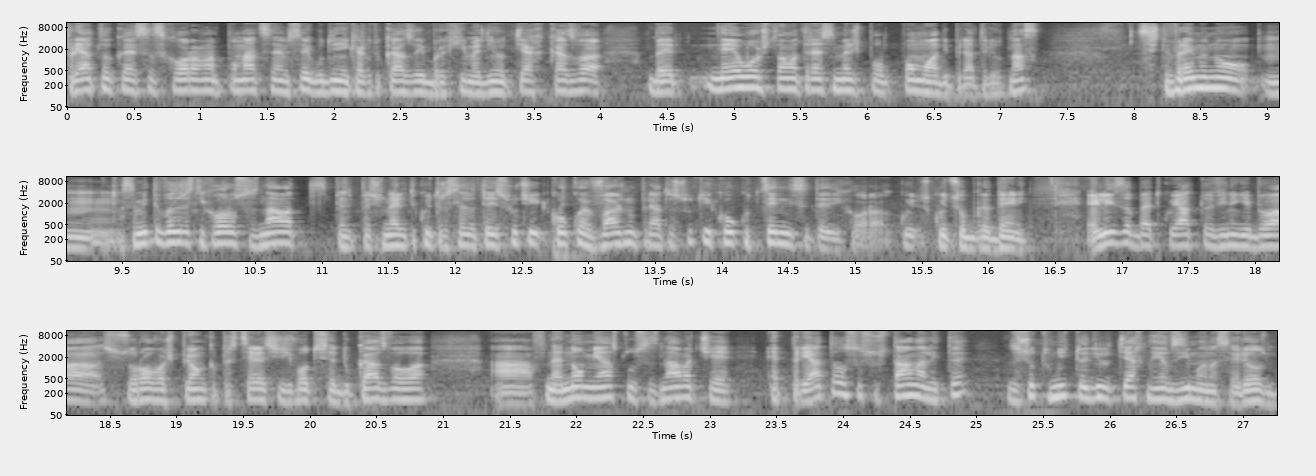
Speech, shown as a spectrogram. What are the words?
приятелка е с хора на понад 70 години, както казва Ибрахим. Един от тях казва, бе, не е лошо това, но трябва да си мериш по- по-млади приятели от нас. Същевременно, м- самите възрастни хора осъзнават, пенсионерите, които разследват тези случаи, колко е важно приятелството и колко ценни са тези хора, кои, с които са обградени. Елизабет, която е винаги била сурова шпионка през целия си живот и се е доказвала, а, в на едно място осъзнава, че е приятел с останалите, защото нито един от тях не я взима на сериозно.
